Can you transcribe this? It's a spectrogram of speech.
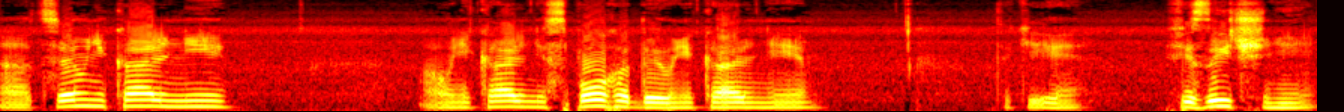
Е, Це унікальні, унікальні спогади, унікальні такі фізичні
